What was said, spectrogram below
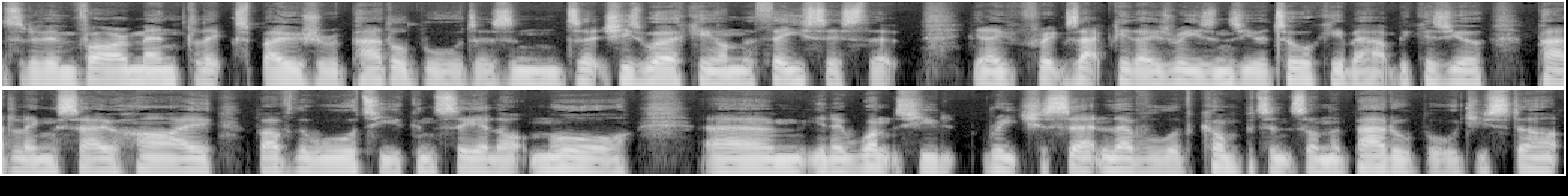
sort of environmental exposure of paddleboarders, and uh, she's working on the thesis that you know for exactly those reasons you were talking about, because you're paddling so high above the water, you can see a lot more. Um, you know, once you reach a certain level of competence on the paddleboard, you start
